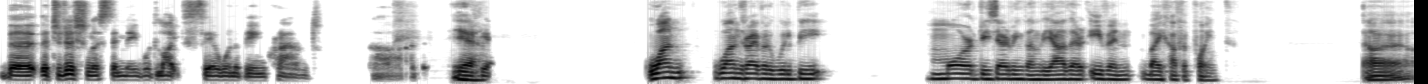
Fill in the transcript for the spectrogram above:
the the traditionalist in me would like to see a winner being crowned. Uh, yeah. one one driver will be more deserving than the other, even by half a point. Uh,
